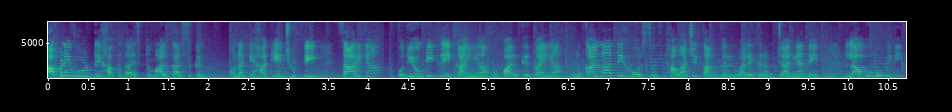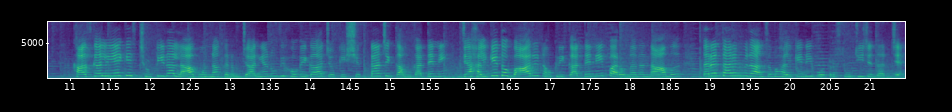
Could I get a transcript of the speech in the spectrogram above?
ਆਪਣੇ ਵੋਟ ਦੇ ਹੱਕ ਦਾ ਇਸਤੇਮਾਲ ਕਰ ਸਕਣ। ਉਹਨਾਂ ਕਿਹਾ ਕਿ ਇਹ ਛੁੱਟੀ ਸਾਰੀਆਂ ਉਦਯੋਗਿਕ ਇਕਾਈਆਂ, ਵਪਾਰਕ ਇਕਾਈਆਂ, ਦੁਕਾਨਾਂ ਅਤੇ ਹੋਰ ਸੰਸਥਾਵਾਂ 'ਚ ਕੰਮ ਕਰਨ ਵਾਲੇ ਕਰਮਚਾਰੀਆਂ ਤੇ ਲਾਗੂ ਹੋਵੇਗੀ। ਖਾਸ ਗੱਲ ਇਹ ਹੈ ਕਿ ਇਸ ਛੁੱਟੀ ਦਾ ਲਾਭ ਉਹਨਾਂ ਕਰਮਚਾਰੀਆਂ ਨੂੰ ਵੀ ਹੋਵੇਗਾ ਜੋ ਕਿ ਸ਼ਿਫਟਾਂ 'ਚ ਕੰਮ ਕਰਦੇ ਨੇ ਜਾਂ ਹਲਕੇ ਤੋਂ ਬਾਹਰ ਨੌਕਰੀ ਕਰਦੇ ਨੇ, ਪਰ ਉਹਨਾਂ ਦਾ ਨਾਮ ਤਰਨਤਾਰਨ ਵਿਧਾਨ ਸਭਾ ਹਲਕੇ ਦੀ ਵੋਟਰ ਸੂਚੀ 'ਚ ਦਰਜ ਹੈ।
